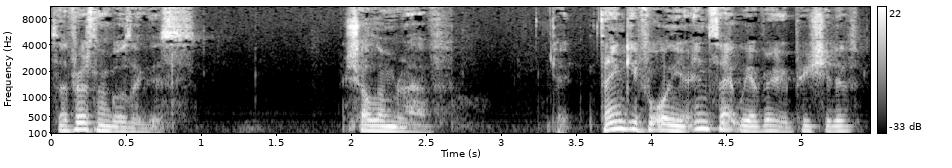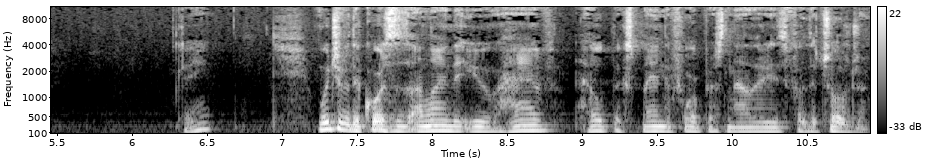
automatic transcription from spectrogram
So the first one goes like this: Shalom Rav. Okay, thank you for all your insight. We are very appreciative. Okay, which of the courses online that you have help explain the four personalities for the children?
